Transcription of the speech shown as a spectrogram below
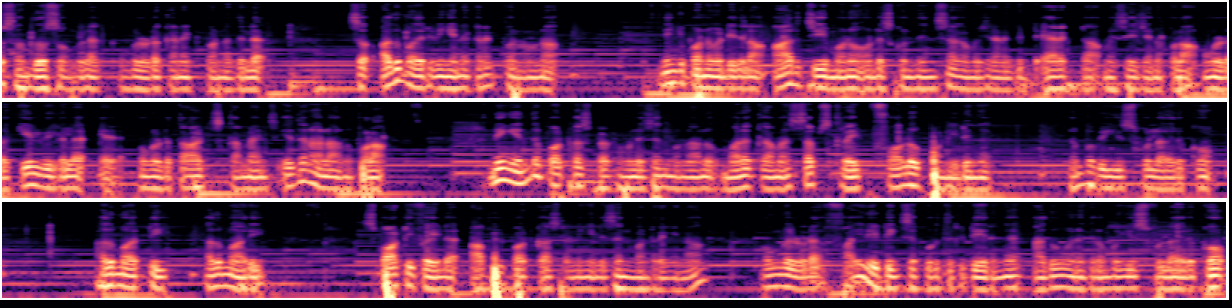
சந்தோஷம் உங்களை உங்களோட கனெக்ட் பண்ணதில். ஸோ அது மாதிரி நீங்கள் என்ன கனெக்ட் பண்ணணுன்னா நீங்கள் பண்ண வேண்டியதெல்லாம் ஆர்ஜி மனோ அண்டர்ஸ்கோர் இந்த இன்ஸ்டாகிராம் பேஜில் எனக்கு டேரெக்டாக மெசேஜ் அனுப்பலாம். உங்களோட கேள்விகளை எ- உங்களோட தாட்ஸ் கமெண்ட்ஸ் எதனால அனுப்பலாம். நீங்கள் எந்த பாட்காஸ்ட் பிளாட்ஃபார்ம் லிசன் பண்ணாலும் மறக்காமல் சப்ஸ்கிரைப் ஃபாலோ பண்ணிவிடுங்க ரொம்பவே யூஸ்ஃபுல்லாக இருக்கும். அது மாதிரி அது மாதிரி ஸ்பாட்டிஃபைல ஆப்பிள் பாட்காஸ்ட்டில் நீங்கள் லிசன் பண்ணுறீங்கன்னா உங்களோட ஃபைவ் ரேட்டிங்ஸை கொடுத்துக்கிட்டே இருங்க. அதுவும் எனக்கு ரொம்ப யூஸ்ஃபுல்லாக இருக்கும்.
